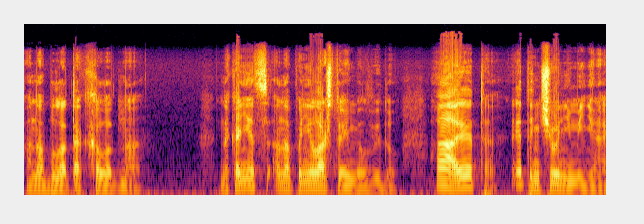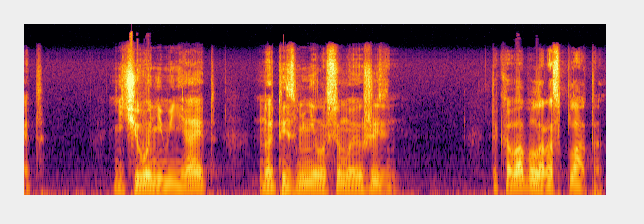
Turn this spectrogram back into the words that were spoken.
Она была так холодна. Наконец она поняла, что я имел в виду. А, это, это ничего не меняет. Ничего не меняет, но это изменило всю мою жизнь. Такова была расплата.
